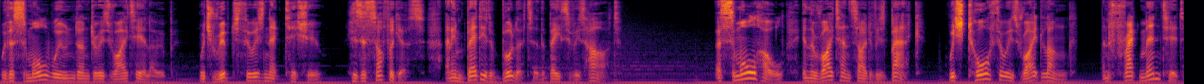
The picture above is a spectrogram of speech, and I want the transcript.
With a small wound under his right earlobe, which ripped through his neck tissue, his esophagus, and embedded a bullet at the base of his heart. A small hole in the right hand side of his back, which tore through his right lung and fragmented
